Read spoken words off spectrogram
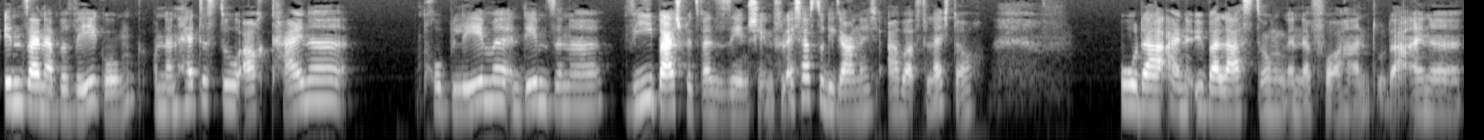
in seiner Bewegung und dann hättest du auch keine Probleme in dem Sinne, wie beispielsweise Sehenschäden. Vielleicht hast du die gar nicht, aber vielleicht doch. Oder eine Überlastung in der Vorhand oder eine,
